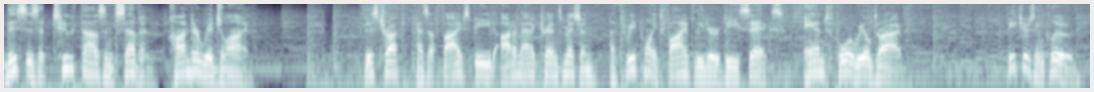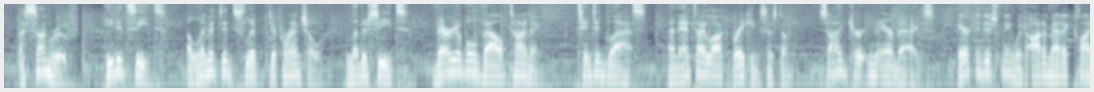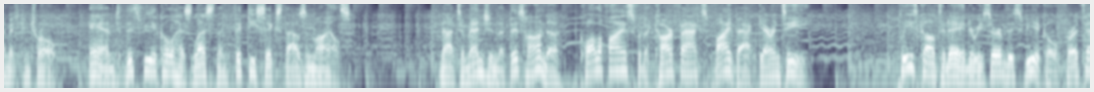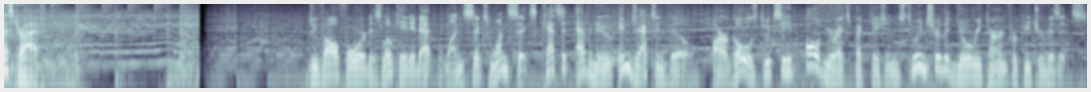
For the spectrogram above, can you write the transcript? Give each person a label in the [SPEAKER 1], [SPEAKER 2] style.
[SPEAKER 1] This is a 2007 Honda Ridgeline. This truck has a 5-speed automatic transmission, a 3.5-liter V6, and 4-wheel drive. Features include a sunroof, heated seats, a limited slip differential, leather seats, variable valve timing, tinted glass, an anti-lock braking system, side curtain airbags, air conditioning with automatic climate control, and this vehicle has less than 56,000 miles. Not to mention that this Honda qualifies for the Carfax buyback guarantee. Please call today to reserve this vehicle for a test drive.
[SPEAKER 2] Duval Ford is located at 1616 Cassat Avenue in Jacksonville. Our goal is to exceed all of your expectations to ensure that you'll return for future visits.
